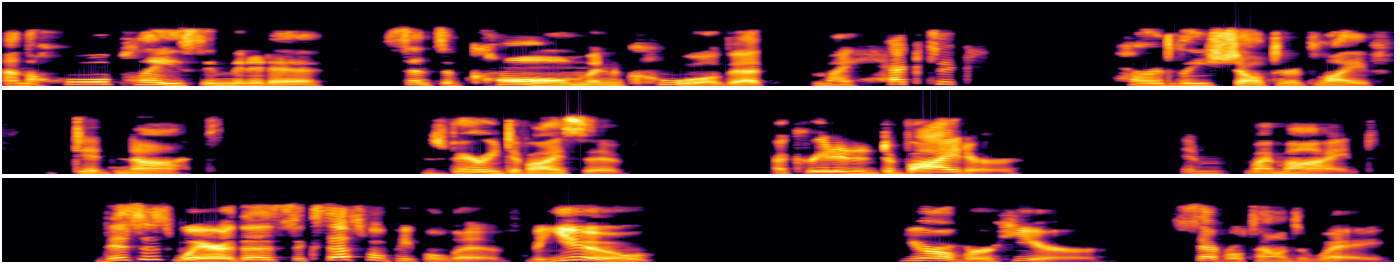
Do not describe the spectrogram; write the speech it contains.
And the whole place emitted a sense of calm and cool that my hectic, hardly sheltered life did not. It was very divisive. I created a divider in my mind. This is where the successful people live, but you, you're over here, several towns away.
